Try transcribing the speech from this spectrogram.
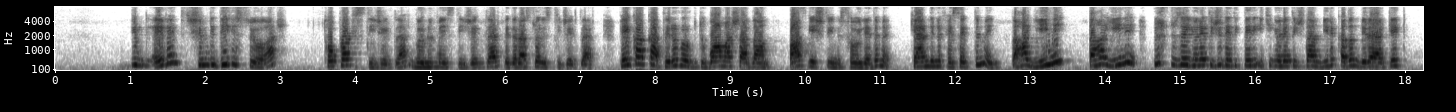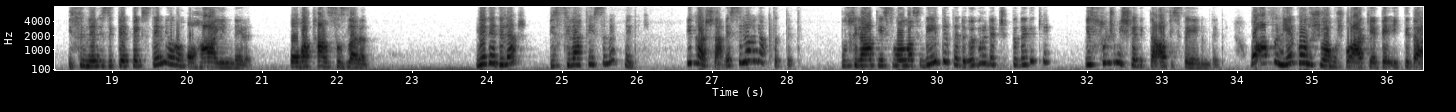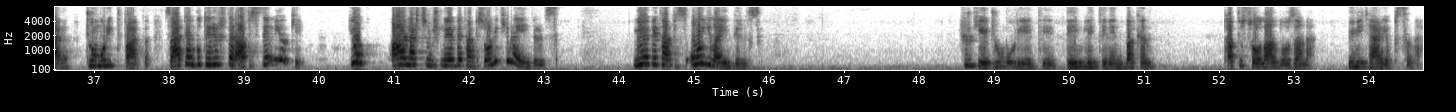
Şimdi, evet şimdi dil istiyorlar. Toprak isteyecekler, bölünme isteyecekler, federasyon isteyecekler. PKK terör örgütü bu amaçlardan vazgeçtiğini söyledi mi? Kendini feshetti mi? Daha yeni, daha yeni üst düzey yönetici dedikleri iki yöneticiden biri kadın, biri erkek. İsimlerini zikretmek istemiyorum o hainlerin, o vatansızların. Ne dediler? Biz silah teslim etmedik. Birkaç tane silah yaptık dedi. Bu silahın teslim olması değildir dedi. Öbürü de çıktı dedi ki biz suç mu işledik de af isteyelim dedi. Bu affı niye konuşuyormuş bu AKP iktidarı, Cumhur İttifakı? Zaten bu teröristler af istemiyor ki. Yok ağırlaştırılmış müebbet hapis 12 yıla indirilsin. Müebbet hapis 10 yıla indirilsin. Türkiye Cumhuriyeti Devleti'nin bakın tapusu olan Lozan'a, üniter yapısına,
